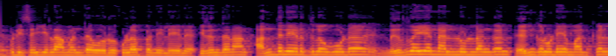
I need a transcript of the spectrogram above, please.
எப்படி செய்யலாம் என்ற ஒரு குழப்ப நிலையில் இருந்த நான் அந்த நேரத்தில் கூட நிறைய நல்லுள்ளங்கள் எங்களுடைய மக்கள்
